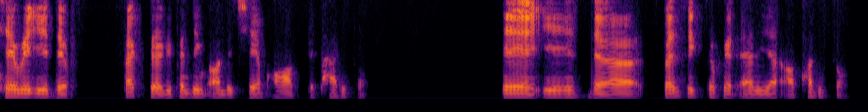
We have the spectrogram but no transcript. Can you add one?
KV is the factor depending on the shape of the particle. A is the specific surface area of particle.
